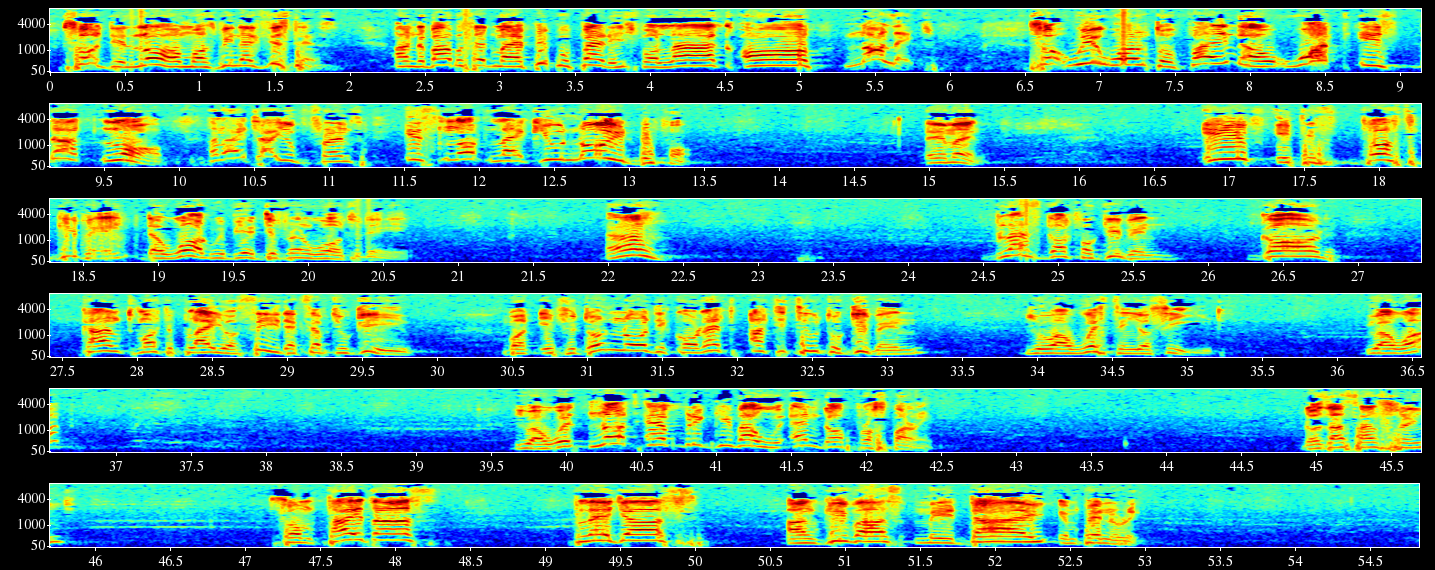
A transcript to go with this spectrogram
So the law must be in existence. And the Bible said, My people perish for lack of knowledge. So we want to find out what is that law. And I tell you, friends, it's not like you know it before. Amen. If it is just given, the world will be a different world today. Huh? Bless God for giving. God can't multiply your seed except you give. But if you don't know the correct attitude to giving, you are wasting your seed. You are what? You are not every giver will end up prospering. Does that sound strange? Some tithers, pledgers, and givers may die in penury.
